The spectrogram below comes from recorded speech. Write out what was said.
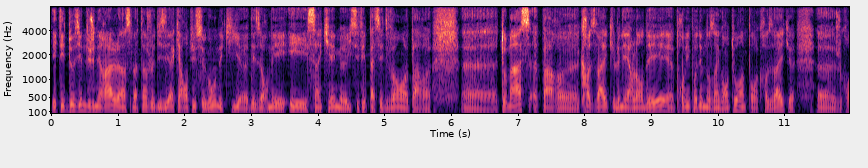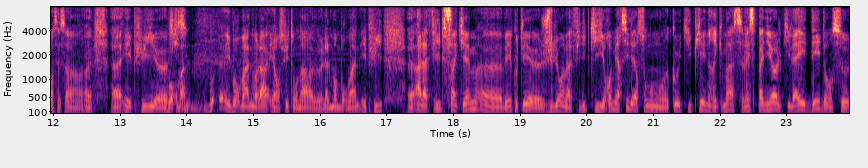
était deuxième du général hein, ce matin, je le disais, à 48 secondes et qui euh, désormais est cinquième. Il s'est fait passer devant par euh, Thomas, par euh, Kreuzweig, le néerlandais, premier podium dans un grand tour hein, pour Kreuzweig, euh, je crois c'est ça. hein, ouais. Euh, et puis euh, Bourman. Bo- et Bourman, voilà. Et ensuite on a euh, l'allemand Bourman et puis euh, Alaphilippe cinquième. Euh, bah, écoutez euh, Julien Alaphilippe qui remercie d'ailleurs son coéquipier Enric Mas, l'espagnol, qui l'a aidé dans ce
